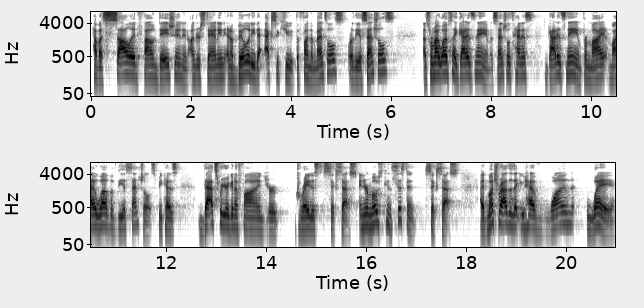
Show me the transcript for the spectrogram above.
have a solid foundation and understanding and ability to execute the fundamentals or the essentials. That's where my website got its name. Essential Tennis got its name from my, my love of the essentials because that's where you're going to find your greatest success and your most consistent success. I'd much rather that you have one way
